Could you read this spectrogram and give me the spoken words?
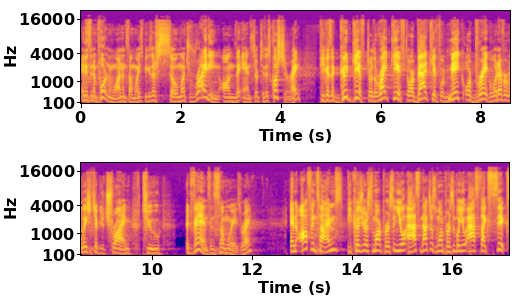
and it's an important one in some ways because there's so much writing on the answer to this question, right? Because a good gift or the right gift or a bad gift would make or break whatever relationship you're trying to advance in some ways, right? And oftentimes, because you're a smart person, you'll ask not just one person, but you'll ask like six.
